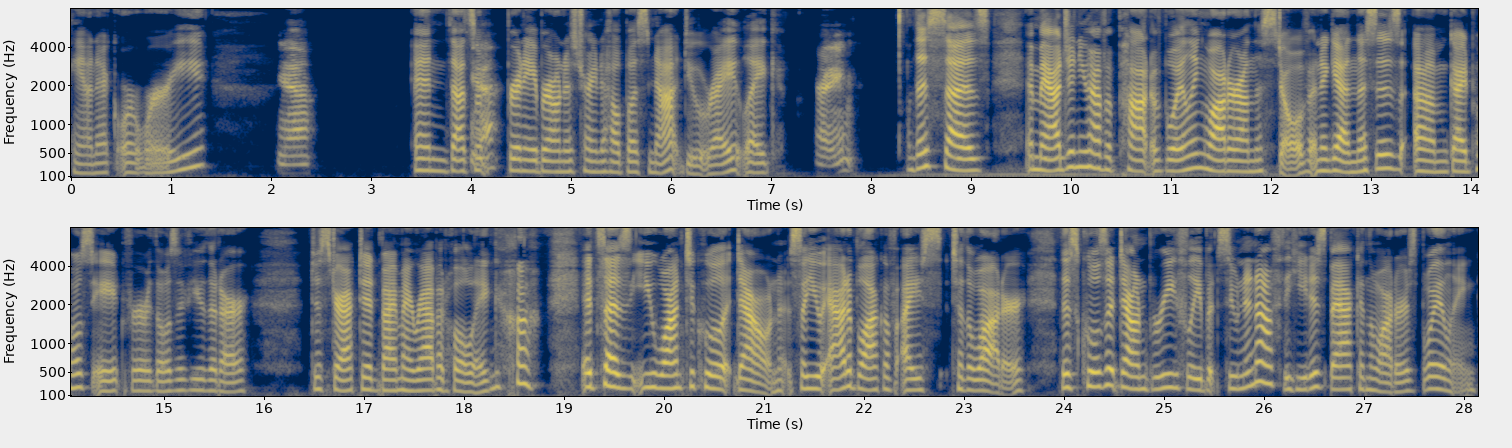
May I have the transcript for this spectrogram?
panic or worry. Yeah. And that's Yeah. what Brene Brown is trying to help us not do, right? Like Right. this says, imagine you have a pot of boiling water on the stove. And again, this is um, guidepost eight for those of you that are distracted by my rabbit holing. it says you want to cool it down. So you add a block of ice to the water. This cools it down briefly, but soon enough, the heat is back and the water is boiling.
